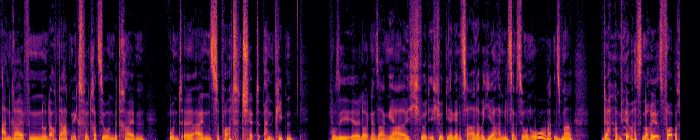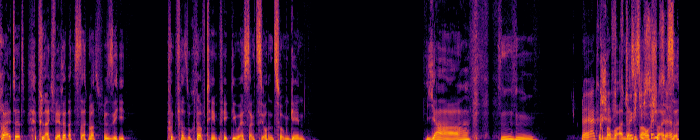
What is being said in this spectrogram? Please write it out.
angreifen und auch Datenexfiltrationen betreiben und äh, einen Support-Chat anbieten, wo sie äh, Leuten dann sagen, ja, ich würde ich würd ja gerne zahlen, aber hier Handelssanktionen, oh, warten Sie mal, da haben wir was Neues vorbereitet, vielleicht wäre das dann was für Sie. Und versuchen auf dem Weg die US-Sanktionen zu umgehen. Ja, hm, hm. Naja, Guck mal, woanders ist auch scheiße.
